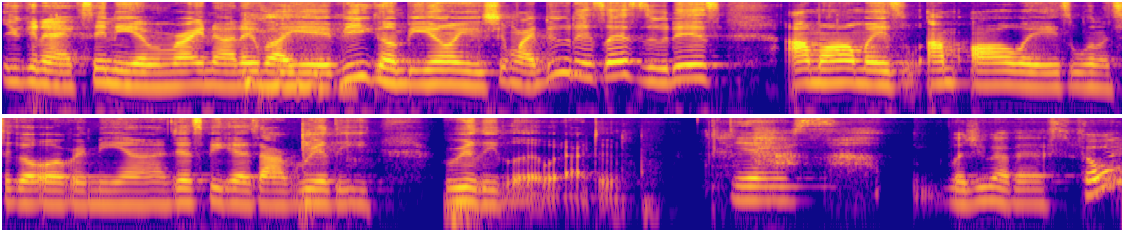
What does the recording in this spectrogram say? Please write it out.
You can ask any of them right now. They're like, yeah, if he gonna be on you, she might do this. Let's do this. I'm always I'm always willing to go over and beyond just because I really really love what I do. Yes. What you got to ask? Go ahead.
